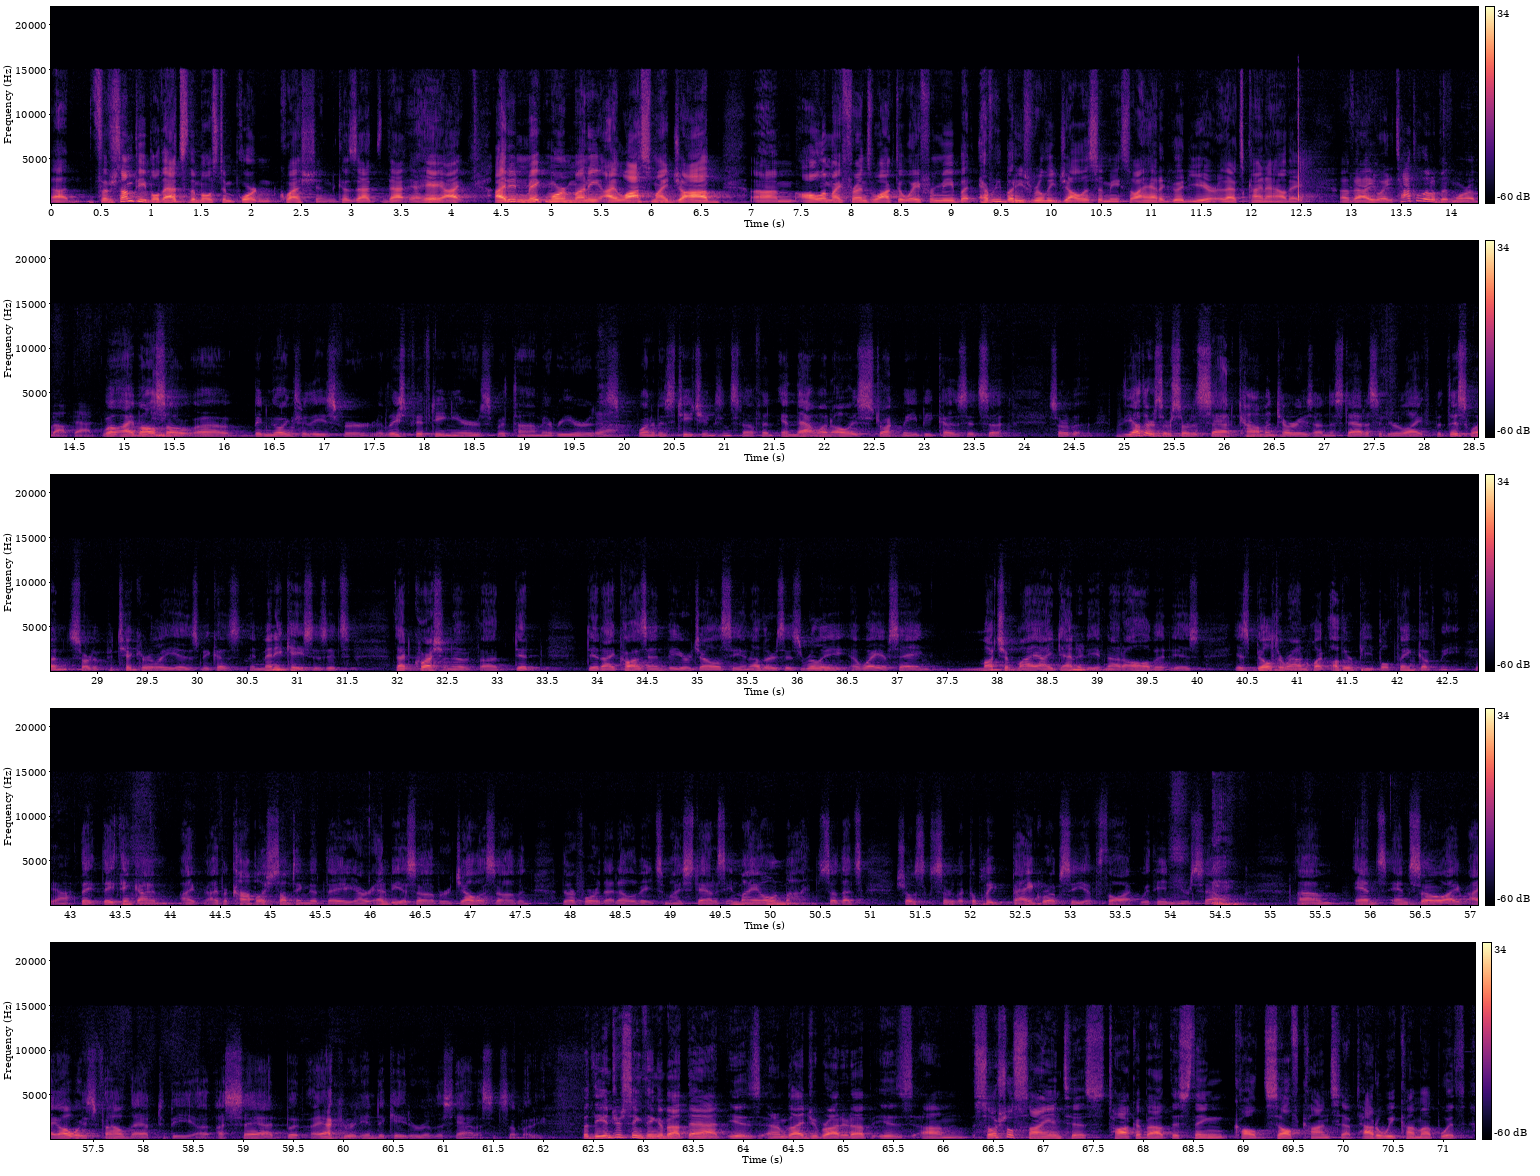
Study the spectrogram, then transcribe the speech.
Uh, for some people, that's the most important question because that, that, hey, I, I didn't make more money, I lost my job, um, all of my friends walked away from me, but everybody's really jealous of me, so I had a good year. That's kind of how they evaluate it. Talk a little bit more about that. Well, I've also uh, been going through these for at least 15 years with Tom every year. It's yeah. one of his teachings and stuff. And, and that one always struck me because it's a sort of a, the others are sort of sad commentaries on the status of your life, but this one sort of particularly is because in many cases it's that question of uh, did, did I cause envy or jealousy in others is really a way of saying much of my identity, if not all of it, is, is built around what other people think of me. Yeah. They, they think I'm, I, I've accomplished something that they are envious of or jealous of, and therefore that elevates my status in my own mind. So that shows sort of a complete bankruptcy of thought within yourself. Um, and, and so I, I always found that to be a, a, sad but accurate indicator of the status of somebody. But the interesting thing about that is, and I'm glad you brought it up, is um, social scientists talk about this thing called self concept. How do we come up with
